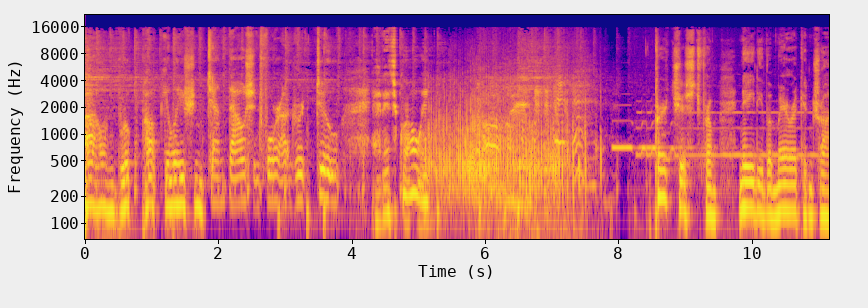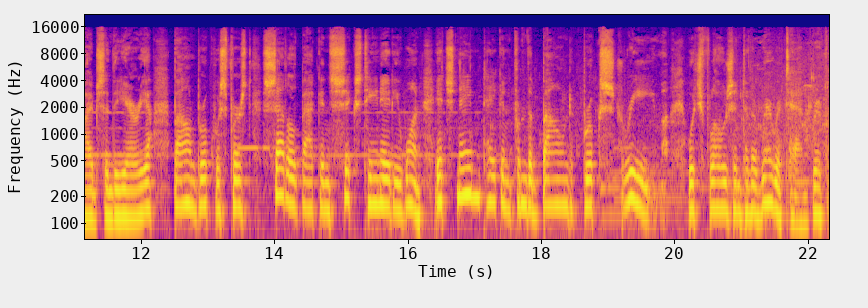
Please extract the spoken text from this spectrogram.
Bound Brook population 10,402, and it's growing. Purchased from Native American tribes in the area, Bound Brook was first settled back in 1681. Its name taken from the Bound Brook stream, which flows into the Raritan River.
